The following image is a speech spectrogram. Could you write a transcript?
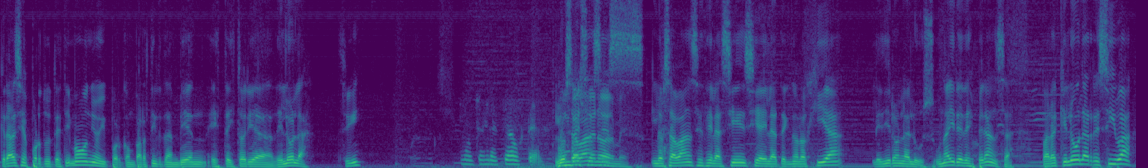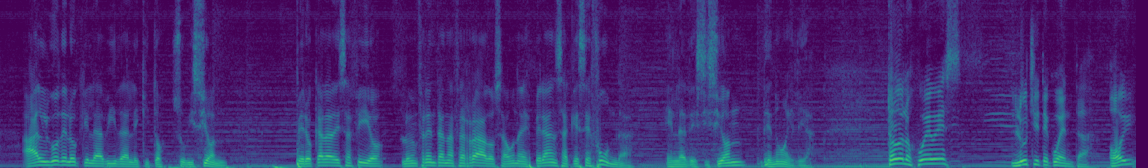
Gracias por tu testimonio y por compartir también esta historia de Lola. ¿Sí? Muchas gracias a ustedes. Un Los beso avances, los avances de la ciencia y la tecnología le dieron la luz, un aire de esperanza, para que Lola reciba algo de lo que la vida le quitó, su visión. Pero cada desafío lo enfrentan aferrados a una esperanza que se funda en la decisión de Noelia. Todos los jueves, Luchi te cuenta. Hoy,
